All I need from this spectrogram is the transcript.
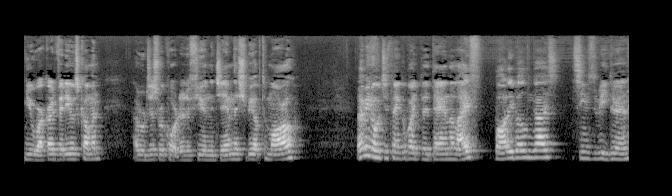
New workout videos coming. I just recorded a few in the gym. They should be up tomorrow. Let me know what you think about the day in the life bodybuilding, guys. seems to be doing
